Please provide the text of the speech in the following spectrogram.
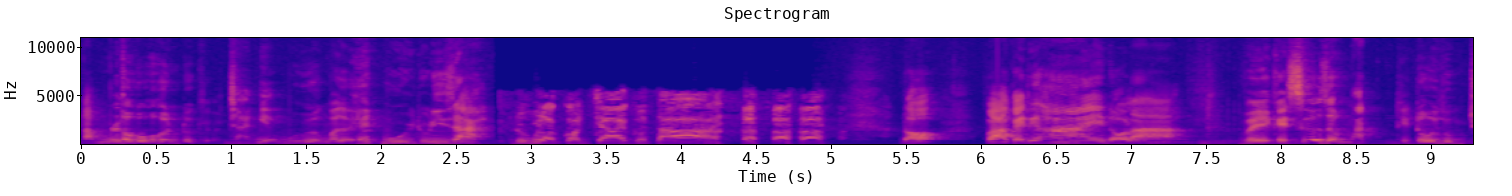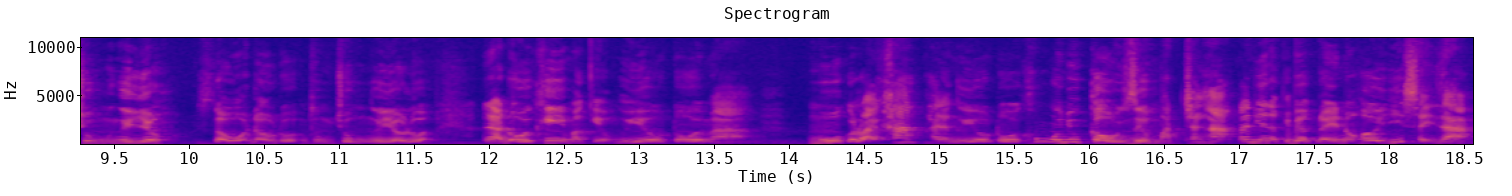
tắm lâu hơn tôi kiểu trải nghiệm mùi hương bao giờ hết mùi tôi đi ra. Đúng là con trai của ta. Đó và cái thứ hai đó là về cái sữa rửa mặt thì tôi dùng chung với người yêu. Dầu ở đầu tôi cũng dùng chung với người yêu luôn. Nên là đôi khi mà kiểu người yêu tôi mà mua cái loại khác hay là người yêu tôi không có nhu cầu rửa mặt chẳng hạn tất nhiên là cái việc đấy nó hơi ít xảy ra.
